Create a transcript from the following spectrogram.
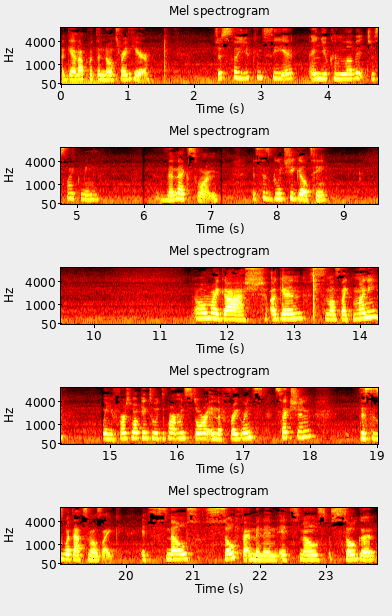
Again, I'll put the notes right here just so you can see it and you can love it just like me. The next one. This is Gucci Guilty. Oh my gosh. Again, smells like money. When you first walk into a department store in the fragrance section, this is what that smells like. It smells so feminine. It smells so good.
